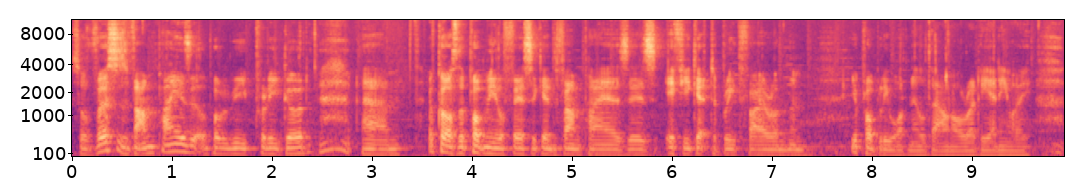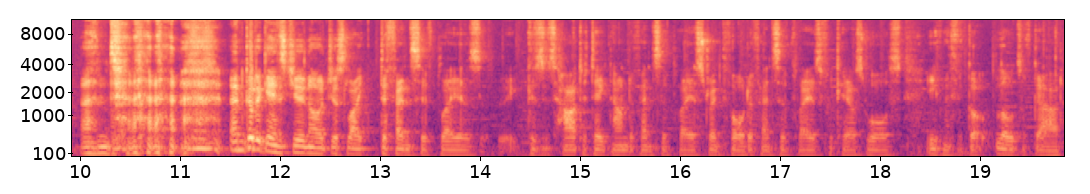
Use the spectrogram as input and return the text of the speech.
So versus vampires, it'll probably be pretty good. Um, of course, the problem you'll face against vampires is if you get to breathe fire on them, you're probably 1 0 down already anyway. And and good against, you know, just like defensive players, because it's hard to take down defensive players, strength 4 defensive players for Chaos Dwarfs, even if you've got loads of guard.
